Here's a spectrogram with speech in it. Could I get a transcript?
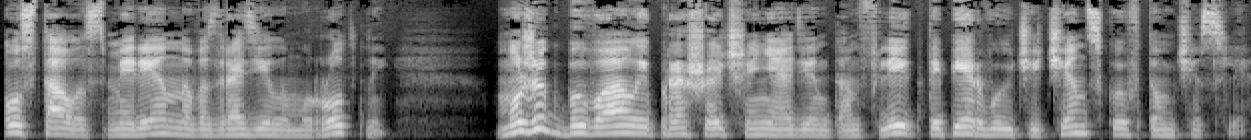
Устало смиренно возразил ему ротный, мужик бывалый, прошедший не один конфликт и первую чеченскую в том числе.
